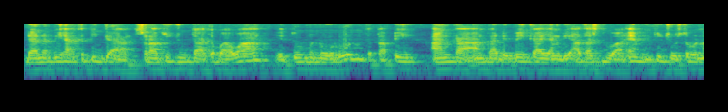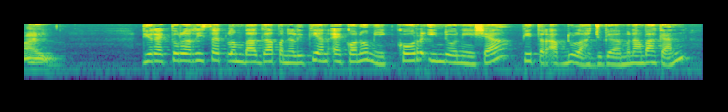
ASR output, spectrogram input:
dana pihak ketiga 100 juta ke bawah itu menurun, tetapi angka-angka DPK yang di atas 2M itu justru naik. Direktur Riset Lembaga Penelitian Ekonomi KOR Indonesia, Peter Abdullah juga menambahkan,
